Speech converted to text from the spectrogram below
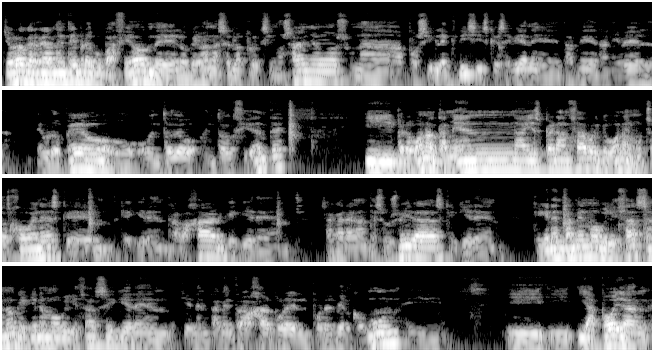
Yo creo que realmente hay preocupación de lo que van a ser los próximos años, una posible crisis que se viene también a nivel europeo o, en, todo, en todo Occidente. Y, pero bueno, también hay esperanza porque bueno, hay muchos jóvenes que, que quieren trabajar, que quieren sacar adelante sus vidas, que quieren que quieren también movilizarse, ¿no? Que quieren movilizarse y quieren, quieren también trabajar por el, por el bien común y, y, apoyan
